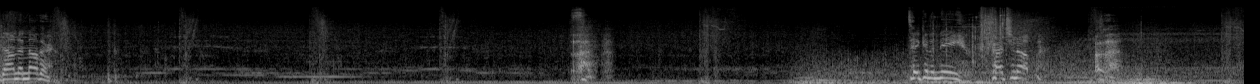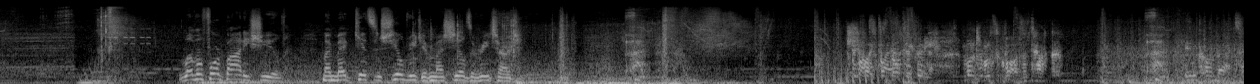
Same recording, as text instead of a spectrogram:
Down another. Taking a knee. Catching up. Level 4 body shield. My med kits and shield recharge. My shields a recharge. Shots fired at. Multiple squads attack. In combat.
